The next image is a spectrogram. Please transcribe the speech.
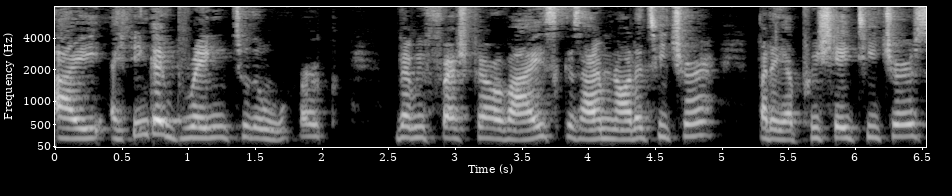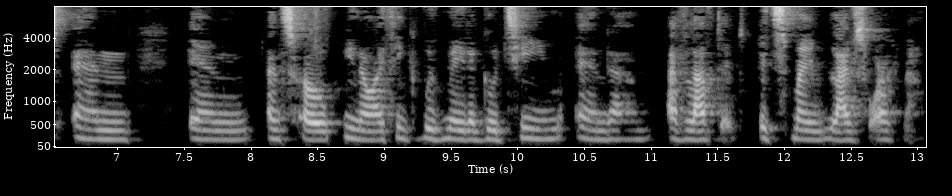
I, I think I bring to the work very fresh pair of eyes because I'm not a teacher, but I appreciate teachers and and and so you know I think we've made a good team and um, I've loved it. It's my life's work now.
